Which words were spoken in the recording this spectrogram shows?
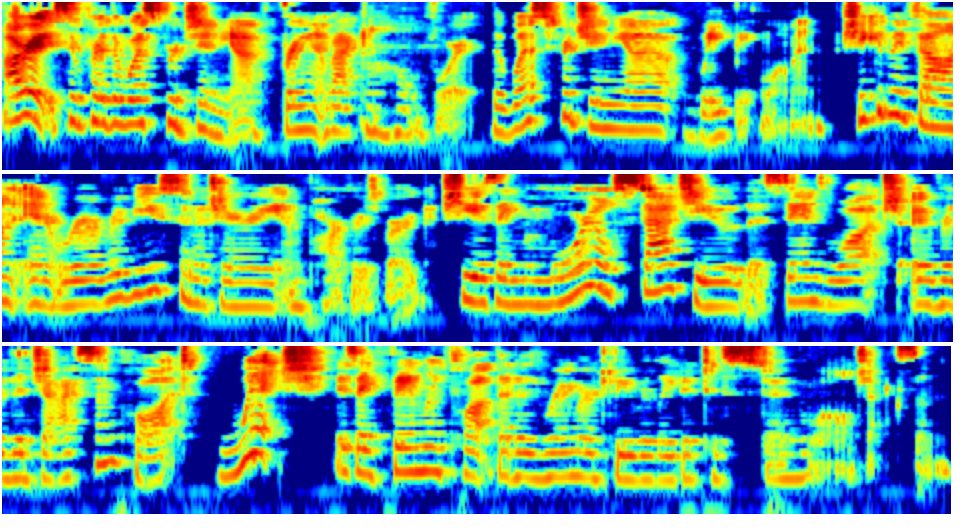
All right, so for the West Virginia, bringing it back to home for it. The West Virginia Weeping Woman. She can be found in Riverview Cemetery in Parkersburg. She is a memorial statue that stands watch over the Jackson plot, which is a family plot that is rumored to be related to Stonewall Jackson.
